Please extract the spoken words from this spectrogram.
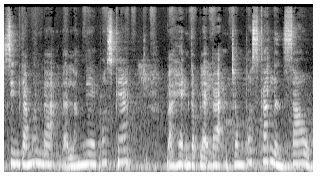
Xin cảm ơn bạn đã lắng nghe podcast và hẹn gặp lại bạn trong podcast lần sau.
